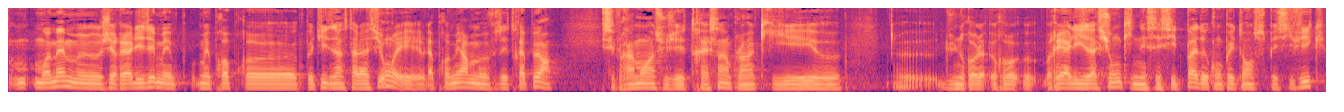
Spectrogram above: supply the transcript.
Moi-même, euh, j'ai réalisé mes, mes propres euh, petites installations et la première me faisait très peur. C'est vraiment un sujet très simple hein, qui est euh, d'une réalisation qui ne nécessite pas de compétences spécifiques.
